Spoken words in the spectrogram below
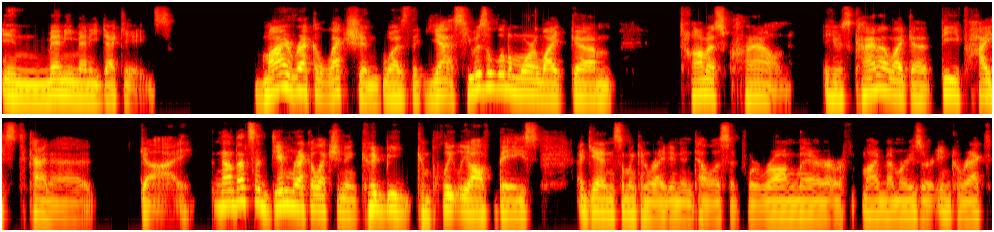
in many, many decades. My recollection was that yes, he was a little more like um, Thomas Crown. He was kind of like a thief heist kind of guy. Now that's a dim recollection and could be completely off base. Again, someone can write in and tell us if we're wrong there or if my memories are incorrect.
